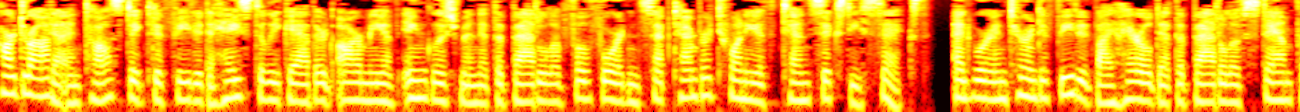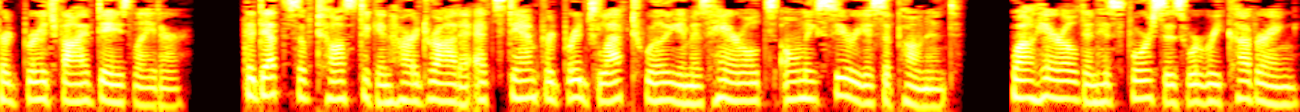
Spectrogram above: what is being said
Hardrada and Tostig defeated a hastily gathered army of Englishmen at the Battle of Fulford in September 20, 1066, and were in turn defeated by Harold at the Battle of Stamford Bridge five days later. The deaths of Tostig and Hardrada at Stamford Bridge left William as Harold's only serious opponent. While Harold and his forces were recovering,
